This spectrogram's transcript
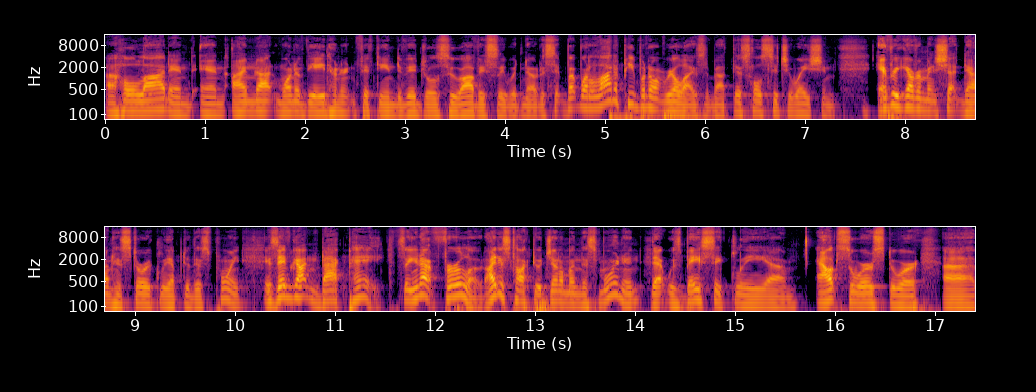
a whole lot, and, and I'm not one of the 850 individuals who obviously would notice it. But what a lot of people don't realize about this whole situation, every government shutdown historically up to this point, is they've gotten back pay. So you're not furloughed. I just talked to a gentleman this morning that was basically um, outsourced or uh,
